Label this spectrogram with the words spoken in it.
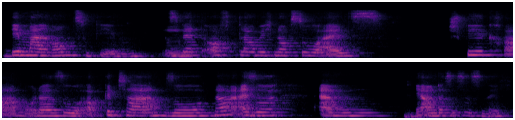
dem mal Raum zu geben. Es mhm. wird oft, glaube ich, noch so als Spielkram oder so abgetan, so, ne? Also ähm, ja, und das ist es nicht.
